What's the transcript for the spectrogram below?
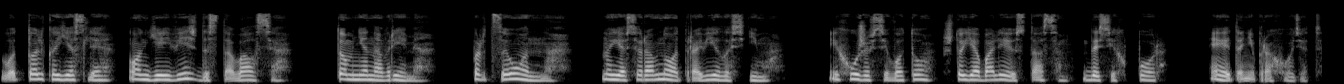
Вот только если он ей весь доставался, то мне на время, порционно, но я все равно отравилась им. И хуже всего то, что я болею Стасом до сих пор, и это не проходит.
